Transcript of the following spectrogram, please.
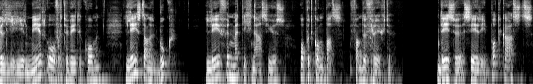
Wil je hier meer over te weten komen? Lees dan het boek Leven met Ignatius op het kompas van de vreugde. Deze serie podcasts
